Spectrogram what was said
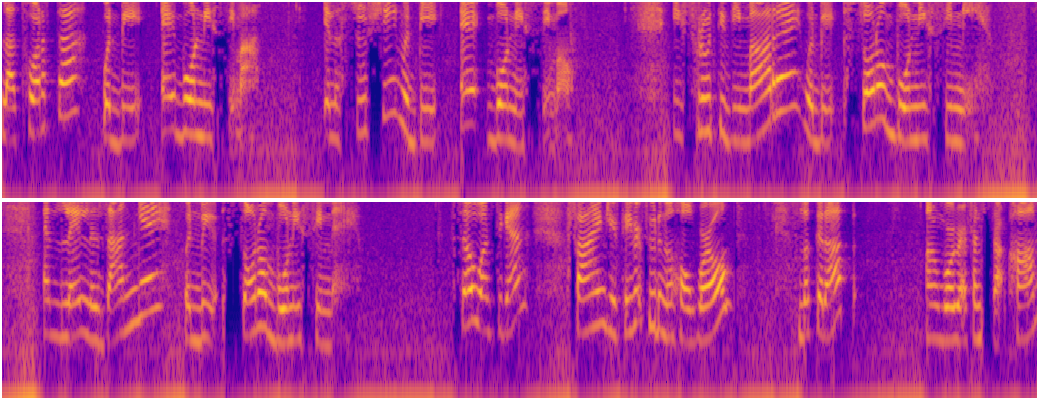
La torta would be è buonissima. Il sushi would be è buonissimo. I frutti di mare would be sono buonissimi. And le lasagne would be sono buonissime. So, once again, find your favorite food in the whole world, look it up on wordreference.com,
